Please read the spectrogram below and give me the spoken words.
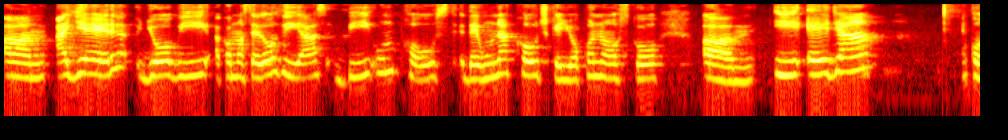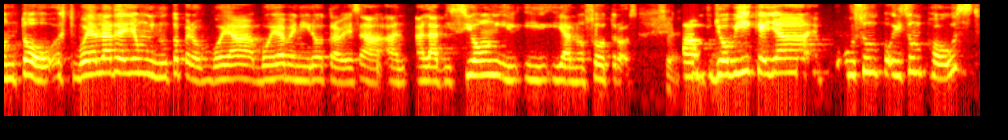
Um, ayer yo vi, como hace dos días, vi un post de una coach que yo conozco um, y ella contó, voy a hablar de ella un minuto, pero voy a, voy a venir otra vez a, a, la visión y, y, a nosotros. Um, yo vi que ella hizo un, hizo un post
